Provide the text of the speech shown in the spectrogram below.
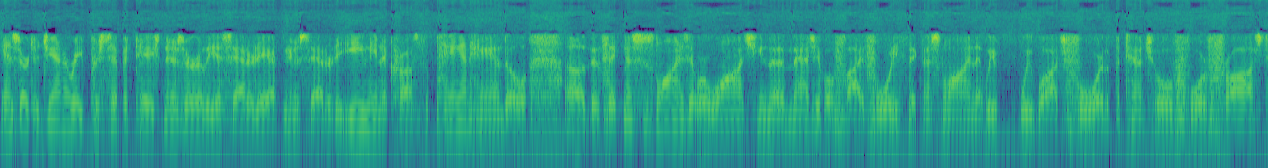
and start to generate precipitation as early as Saturday afternoon, Saturday evening across the panhandle. Uh, the thicknesses lines that we're watching, the magical 540 thickness line that we we watch for the potential for frost,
